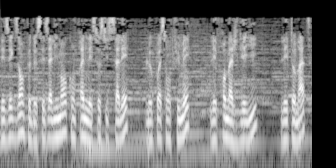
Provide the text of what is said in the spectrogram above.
Des exemples de ces aliments comprennent les saucisses salées, le poisson fumé, les fromages vieillis, les tomates,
